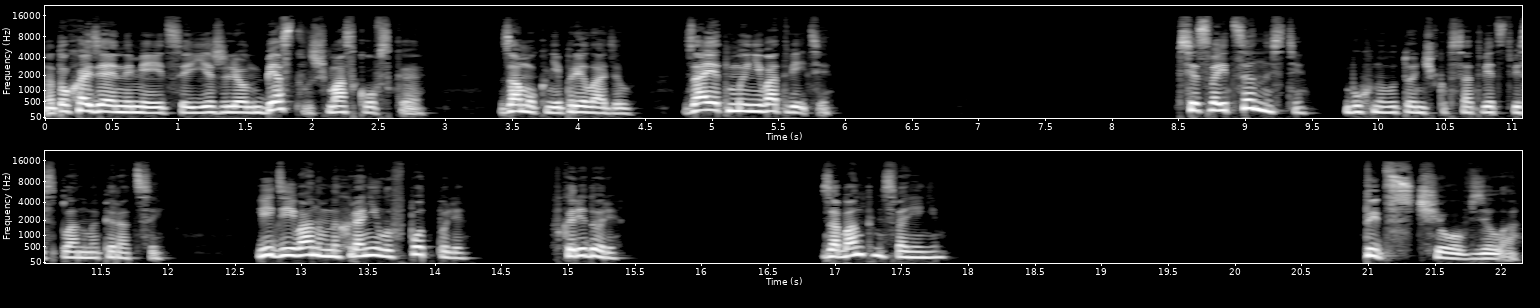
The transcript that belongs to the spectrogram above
«На то хозяин имеется, и ежели он бестлышь московская, замок не приладил. За это мы не в ответе». «Все свои ценности», — бухнула Тонечка в соответствии с планом операции, Лидия Ивановна хранила в подполе, в коридоре за банками с вареньем. ты с чего взяла?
